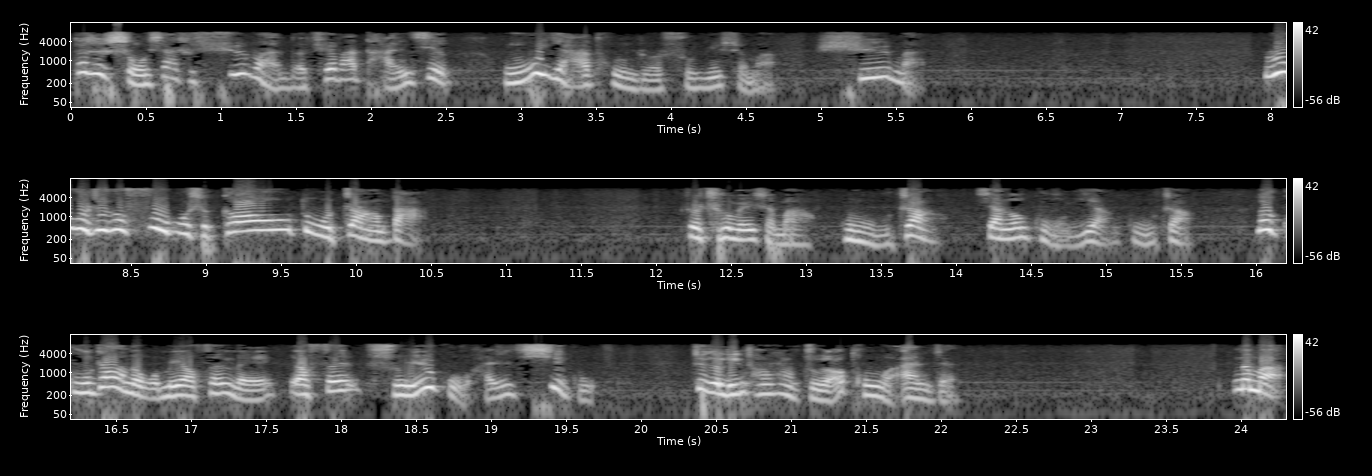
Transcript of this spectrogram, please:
但是手下是虚软的，缺乏弹性，无压痛者属于什么虚满？如果这个腹部是高度胀大，这称为什么？鼓胀，像个鼓一样，鼓胀。那鼓胀呢，我们要分为要分水鼓还是气鼓，这个临床上主要通过按诊。那么，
